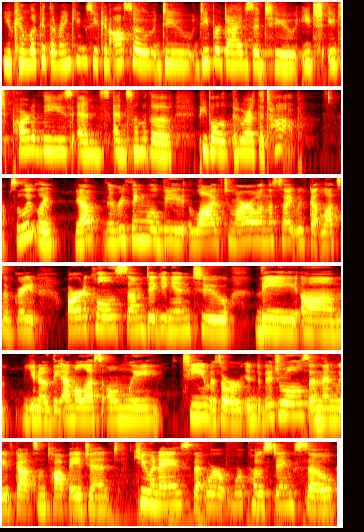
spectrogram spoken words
You can look at the rankings. You can also do deeper dives into each each part of these and and some of the people who are at the top. Absolutely. Yep. Everything will be live tomorrow on the site. We've got lots of great articles, some digging into the, um, you know, the MLS only team is our individuals. And then we've got some top agent q and a's that we're, we're posting. So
